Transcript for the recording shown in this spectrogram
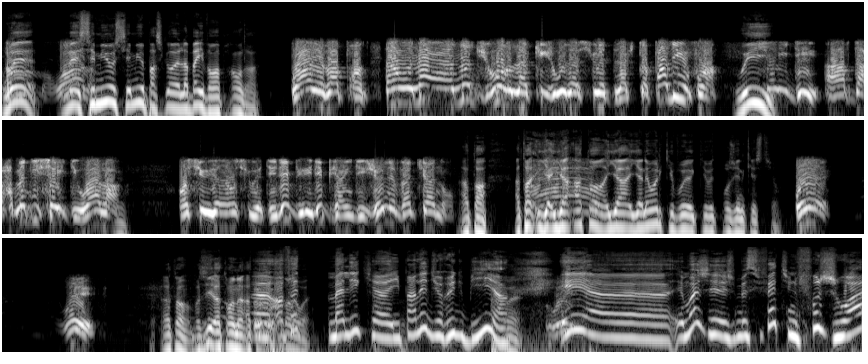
Ouais, Voilà. mais c'est mieux, c'est mieux parce que là-bas, ils vont apprendre. Ouais, il va prendre. Alors, on a un autre joueur là qui joue la Suède, là, je t'ai parlé une fois. Oui. Saïdi, Abdelhamadi Saïdi, voilà. En Suède, en Suède. Il, est, il est bien, il est jeune, il a 21 ans. Attends, attends, il y a, y a- Ah. attends, il y a, il y a Noël qui veut, qui veut te poser une question. Ouais. Ouais. Attends, vas-y, attends, attends, Euh, en attends, fait, ouais. Malik, euh, il parlait du rugby. Ouais. Ouais. Et, euh, et moi, je me suis fait une fausse joie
